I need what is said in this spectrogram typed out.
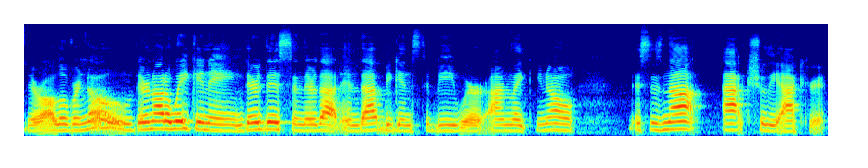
they're all over, no, they're not awakening, they're this and they're that. And that begins to be where I'm like, you know, this is not actually accurate.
